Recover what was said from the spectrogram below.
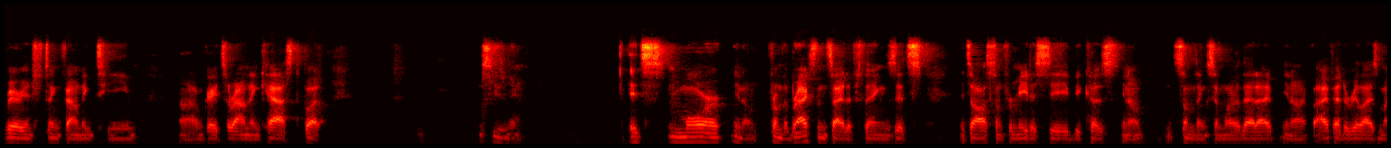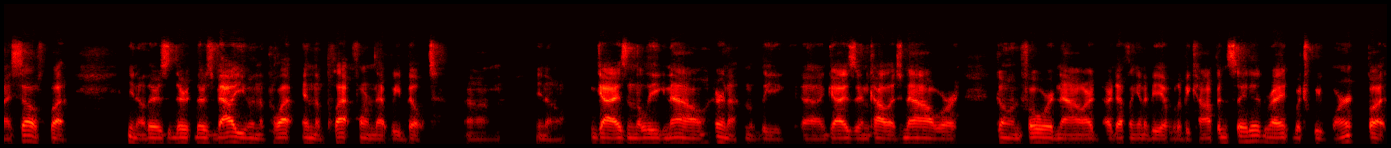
very interesting founding team, great surrounding cast, but excuse me it's more you know from the Braxton side of things it's it's awesome for me to see because you know something similar that I you know I've, I've had to realize myself but you know there's there, there's value in the plat in the platform that we built um, you know guys in the league now, or not in the league, uh, guys in college now or going forward now are, are definitely going to be able to be compensated, right? Which we weren't, but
